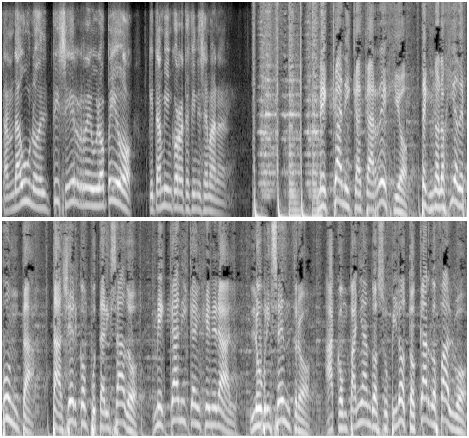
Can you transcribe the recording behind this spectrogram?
Tanda 1 del TCR europeo que también corre este fin de semana. Mecánica Carregio, tecnología de punta, taller computarizado, mecánica en general, lubricentro, acompañando a su piloto Carlos Falvo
